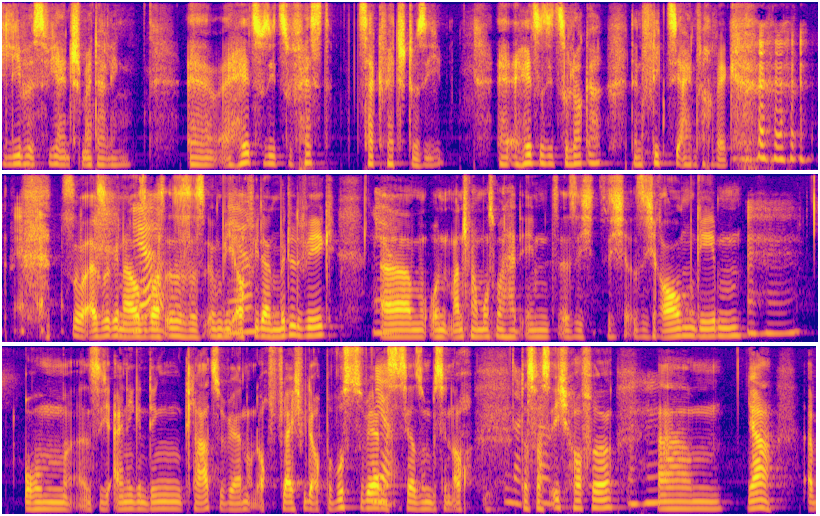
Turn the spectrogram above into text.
die Liebe ist wie ein Schmetterling. Äh, hältst du sie zu fest, zerquetscht du sie. Äh, hältst du sie zu locker, dann fliegt sie einfach weg. so, also genau Ja. sowas ist es. Das ist irgendwie Ja. auch wieder ein Mittelweg. Ja. Ähm, und manchmal muss man halt eben äh, sich, sich, sich Raum geben, Mhm. um äh, sich einigen Dingen klar zu werden und auch vielleicht wieder auch bewusst zu werden. Ja. Das ist ja so ein bisschen auch das, was klar. Mhm. ich hoffe. Ähm, ja, äh,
